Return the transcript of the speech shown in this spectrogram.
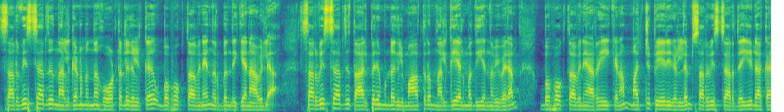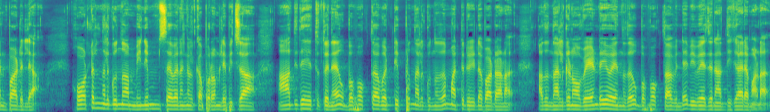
സർവീസ് ചാർജ് നൽകണമെന്ന് ഹോട്ടലുകൾക്ക് ഉപഭോക്താവിനെ നിർബന്ധിക്കാനാവില്ല. സർവീസ് ചാർജ് താൽപ്പര്യമുണ്ടെങ്കിൽ മാത്രം നൽകിയാൽ മതി എന്ന വിവരം ഉപഭോക്താവിനെ അറിയിക്കണം. മറ്റു പേരുകളിലും സർവീസ് ചാർജ് ഈടാക്കാൻ പാടില്ല. ഹോട്ടൽ നൽകുന്ന മിനിമം സേവനങ്ങൾക്കപ്പുറം ലഭിച്ച ആതിഥേയത്വത്തിന് ഉപഭോക്താവ് ടിപ്പ് നൽകുന്നത് മറ്റൊരു ഇടപാടാണ്. അത് നൽകണോ വേണ്ടയോ എന്നത് ഉപഭോക്താവിന്റെ വിവേചനാധികാരമാണ്.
